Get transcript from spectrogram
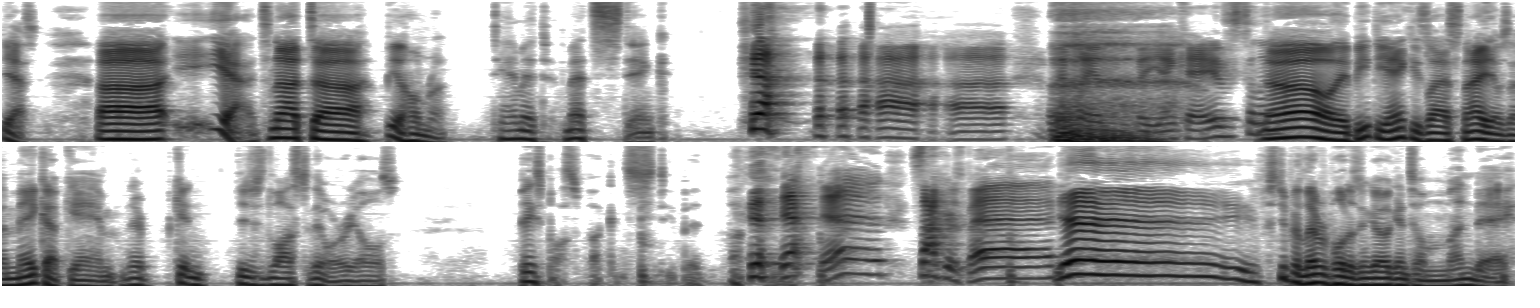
Yes. Uh, yeah, it's not uh, be a home run. Damn it, Mets stink. Yeah. Are they playing the Yankees tonight? No, they beat the Yankees last night. It was a makeup game. They're getting they just lost to the Orioles. Baseball's fucking stupid. Soccer's bad. Yay! Stupid Liverpool doesn't go again until Monday.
